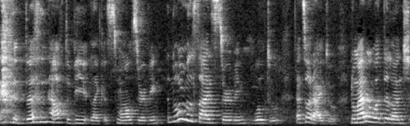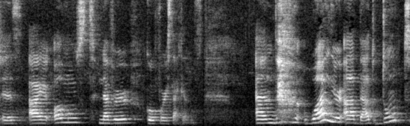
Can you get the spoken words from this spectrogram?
it doesn't have to be like a small serving. A normal sized serving will do. That's what I do. No matter what the lunch is, I almost never go for seconds. And while you're at that, don't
